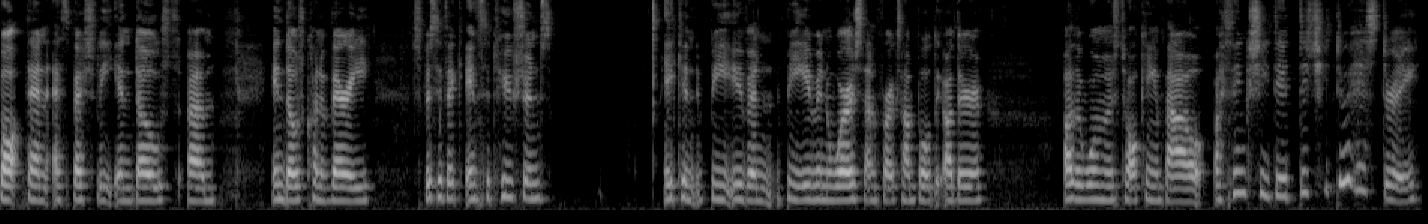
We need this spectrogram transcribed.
but then especially in those um in those kind of very specific institutions it can be even be even worse than for example the other other woman was talking about I think she did did she do history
